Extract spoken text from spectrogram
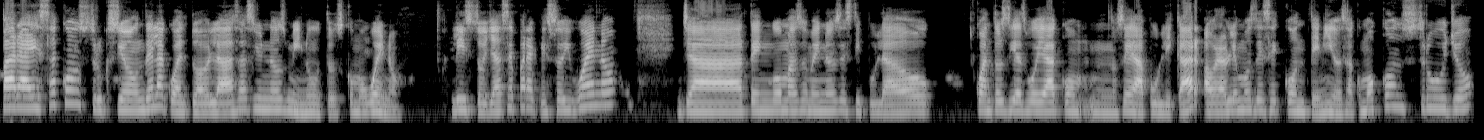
para esa construcción de la cual tú hablabas hace unos minutos, como bueno, listo, ya sé para qué soy bueno, ya tengo más o menos estipulado cuántos días voy a, no sé, a publicar, ahora hablemos de ese contenido, o sea, cómo construyo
